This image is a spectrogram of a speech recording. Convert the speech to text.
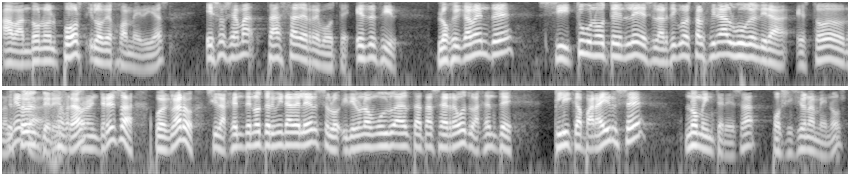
abandono el post y lo dejo a medias. Eso se llama tasa de rebote. Es decir, lógicamente, si tú no te lees el artículo hasta el final, Google dirá, esto una no interesa. no interesa. Pues claro, si la gente no termina de leérselo y tiene una muy alta tasa de rebote, la gente clica para irse, no me interesa, posiciona menos.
